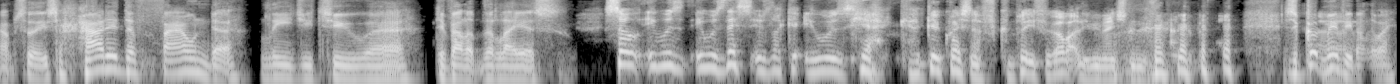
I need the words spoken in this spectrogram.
absolutely. So, how did the founder lead you to uh, develop the layers? So it was, it was this, it was like, it was, yeah, good question. I've completely forgot about you mentioned. it's a good movie, Uh, by the way.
